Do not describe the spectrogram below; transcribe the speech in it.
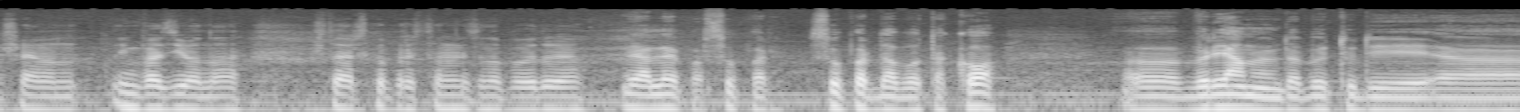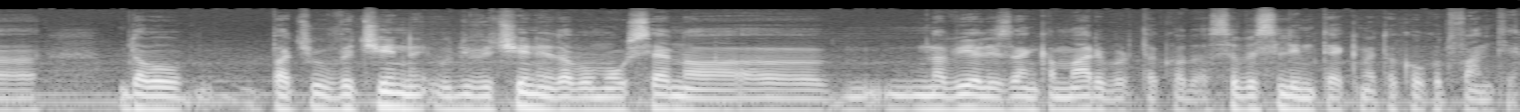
še eno invazijo na Štajersko prestolnico napovedujejo. Ja, lepo, super, super, da bo tako. Verjamem, da bo tudi, da bo pač v večini, v večini, da bomo vseeno navijali za NK Maribor, tako da se veselim tekme, tako kot fantje.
